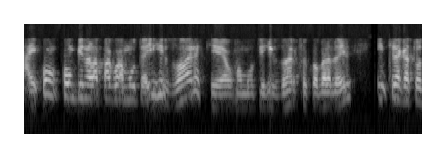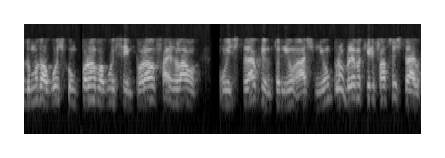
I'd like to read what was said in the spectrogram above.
Aí com, combina lá, paga uma multa irrisória, que é uma multa irrisória que foi cobrada a ele, entrega a todo mundo, alguns com prova, alguns sem prova, faz lá um, um estrago, que não tô nenhum, acho nenhum problema que ele faça o estrago.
